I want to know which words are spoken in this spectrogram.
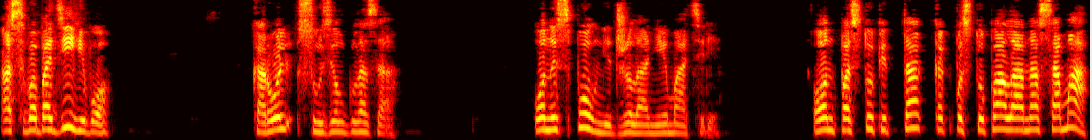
Освободи его!» Король сузил глаза. Он исполнит желание матери. Он поступит так, как поступала она сама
